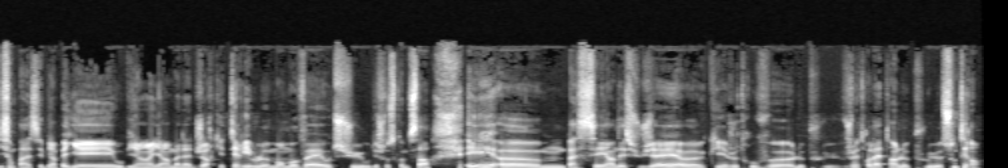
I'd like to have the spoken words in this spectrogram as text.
ils sont pas assez bien payés ou bien il y a un manager qui est terriblement mauvais au-dessus ou des choses comme ça. Et euh, bah, c'est un des sujets qui est, je trouve, le plus, je vais être honnête, hein, le plus souterrain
